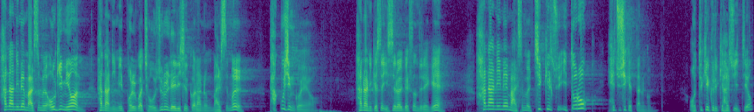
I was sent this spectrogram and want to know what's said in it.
하나님의 말씀을 어기면 하나님이 벌과 저주를 내리실 거라는 말씀을 바꾸신 거예요. 하나님께서 이스라엘 백성들에게 하나님의 말씀을 지킬 수 있도록 해주시겠다는 겁니다. 어떻게 그렇게 할 수 있죠?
